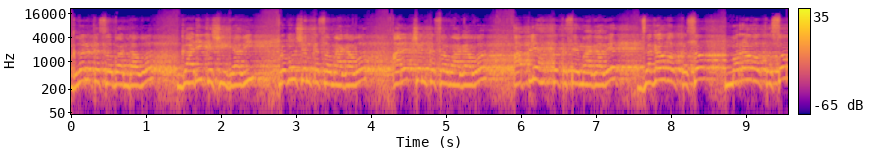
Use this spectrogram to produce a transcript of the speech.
घर कसं बांधावं गाडी कशी घ्यावी प्रमोशन कसं मागावं आरक्षण कसं मागावं आपले हक्क कसे मागावेत जगावं कसं मरावं कसं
